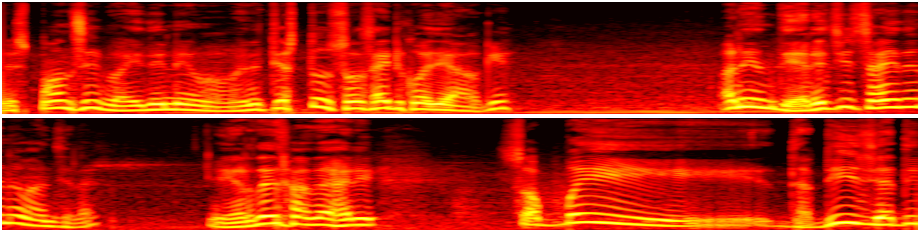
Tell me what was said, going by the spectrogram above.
रेस्पोन्सिभ भइदिने हो भने त्यस्तो सोसाइटी खोज्या हो कि? अनि धेरै चिज चाहिँदैन मान्छेलाई। हेर्दै जाँदाखेरि सबै जति जति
